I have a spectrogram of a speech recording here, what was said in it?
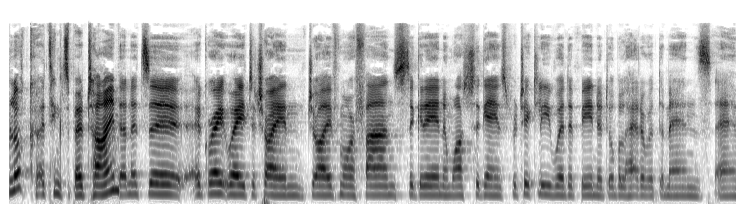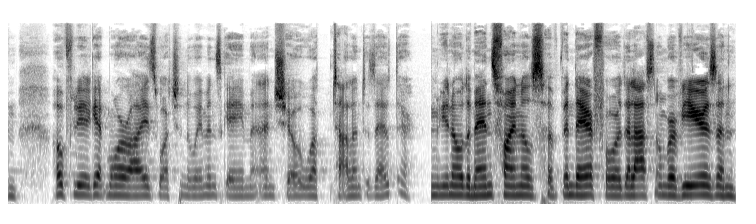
Look, I think it's about time, and it's a, a great way to try and drive more fans to get in and watch the games, particularly with it being a double header with the men's. Um, hopefully, you'll get more eyes watching the women's game and show what talent is out there. You know, the men's finals have been there for the last number of years, and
